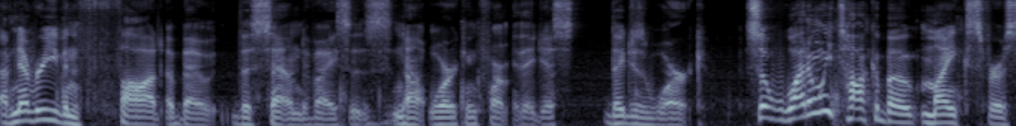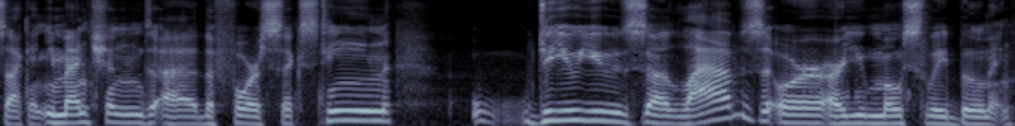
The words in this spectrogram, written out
I've never even thought about the sound devices not working for me. They just they just work. So why don't we talk about mics for a second? You mentioned uh, the 416. Do you use uh, lavs or are you mostly booming?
